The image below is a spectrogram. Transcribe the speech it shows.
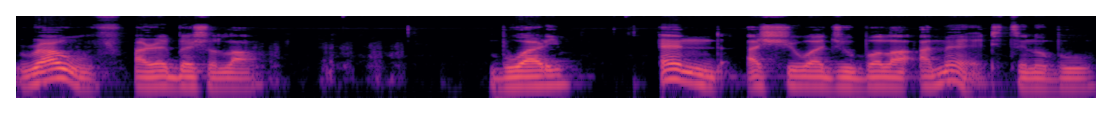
Rauf Aregbesola, Buhari, and Asiwaju Bola Ahmed Tinubu.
